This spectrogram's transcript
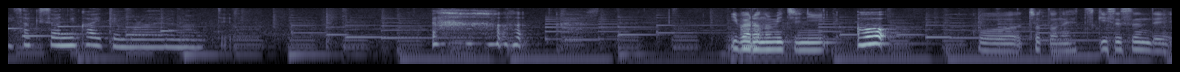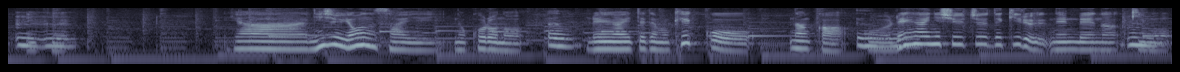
美咲さんに書いてもらえるなんて。茨の道に。おこうちょっとね突き進んでいく、うんうん。いやー24歳の頃のうん。恋愛ってでも結構なんかこうんううん。恋愛に集中できる年齢な気も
